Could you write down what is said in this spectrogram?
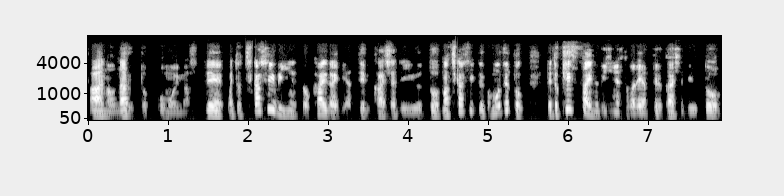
あの、なると思います。で、えっと、近しいビジネスを海外でやっている会社で言うと、まあ、近しいというか、もうちょっと、えっと、決済のビジネスとかでやってる会社で言うと、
